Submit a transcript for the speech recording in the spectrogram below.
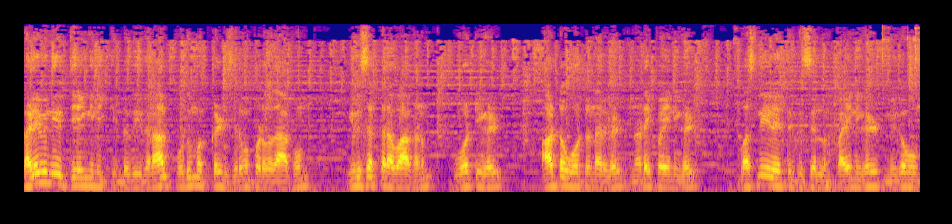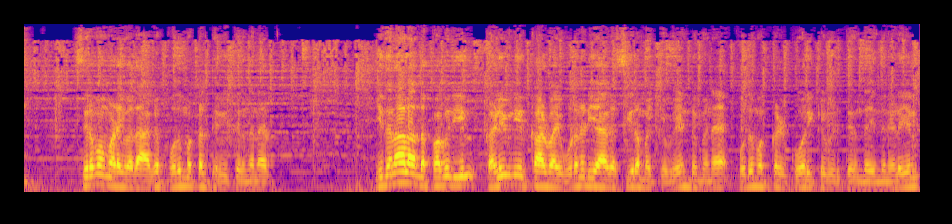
கழிவுநீர் தேங்கி நிற்கின்றது. இதனால் பொதுமக்கள் சிரமப்படுவதாகவும் இருசக்கர வாகனம் ஓட்டிகள் ஆட்டோ ஓட்டுநர்கள் நடைப்பயணிகள் பஸ் நிலையத்திற்கு செல்லும் பயணிகள் மிகவும் சிரமமடைவதாக பொதுமக்கள் தெரிவித்திருந்தனர். இதனால் அந்த பகுதியில் கழிவுநீர் கால்வாய் உடனடியாக சீரமைக்க வேண்டும் என பொதுமக்கள் கோரிக்கை விடுத்திருந்த இந்த நிலையில்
